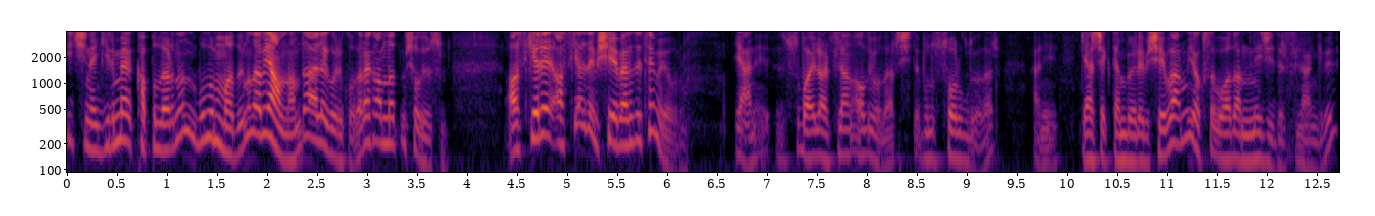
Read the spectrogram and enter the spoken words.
içine girme kapılarının bulunmadığını da bir anlamda alegorik olarak anlatmış oluyorsun. Askere asker de bir şeye benzetemiyor bunu. Yani subaylar falan alıyorlar işte bunu sorguluyorlar. Hani gerçekten böyle bir şey var mı yoksa bu adam necidir falan gibi.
